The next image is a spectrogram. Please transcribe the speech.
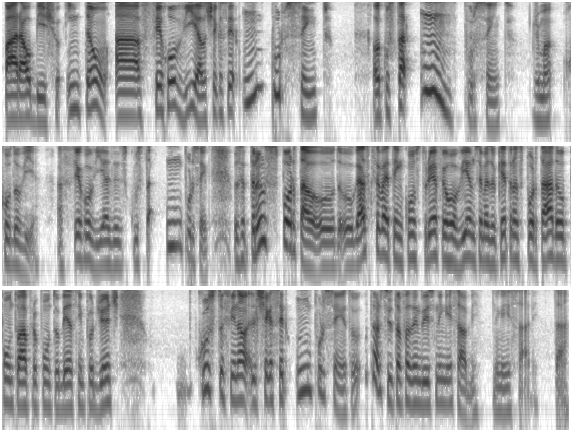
parar o bicho. Então, a ferrovia, ela chega a ser 1%. Ela custar 1% de uma rodovia. A ferrovia às vezes custa 1%. Você transportar o, o gasto que você vai ter em construir a ferrovia, não sei mais o que, transportar do ponto A para o ponto B, assim por diante, custo final, ele chega a ser 1%. O Tarcísio está fazendo isso ninguém sabe. Ninguém sabe, tá?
